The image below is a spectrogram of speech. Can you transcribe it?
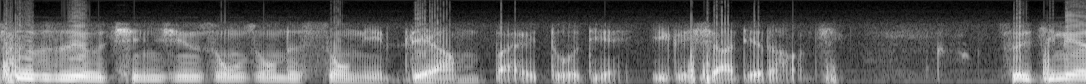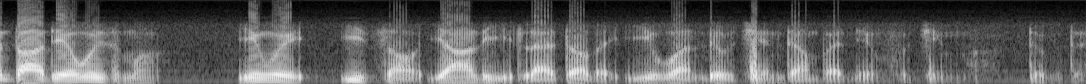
是不是又轻轻松松的送你两百多点一个下跌的行情？所以今天大跌为什么？因为一早压力来到了一万六千两百点附近嘛，对不对？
